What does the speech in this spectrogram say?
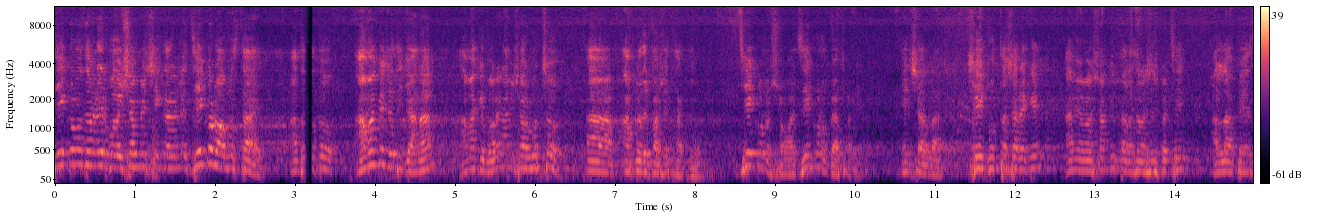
যে কোনো ধরনের বৈষম্যের শিকার হলে যে কোনো অবস্থায় অন্তত আমাকে যদি জানান, আমাকে বলেন, আমি সর্বোচ্চ আপনাদের পাশে থাকব। যে কোনো সময়, যে কোনো ব্যাপারে। ইনশাল্লাহ সেই প্রত্যাশা রেখে আমি আমার সংক্ষিপ্ত আলোচনা শেষ করছি। আল্লাহ হাফেজ।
